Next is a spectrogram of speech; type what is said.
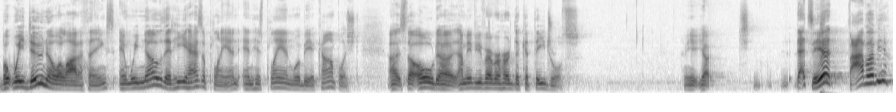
But we do know a lot of things, and we know that He has a plan, and His plan will be accomplished. Uh, it's the old, uh, how many of you have ever heard the cathedrals? I mean, that's it? Five of you?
